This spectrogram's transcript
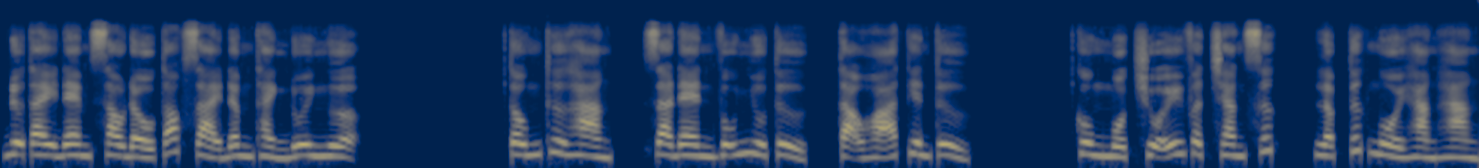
đưa tay đem sau đầu tóc dài đâm thành đuôi ngựa. Tống thư hàng, da đen vũ nhu tử, tạo hóa tiên tử. Cùng một chuỗi vật trang sức, lập tức ngồi hàng hàng.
